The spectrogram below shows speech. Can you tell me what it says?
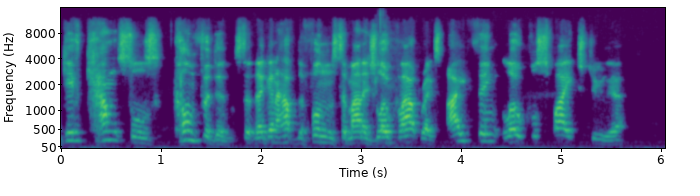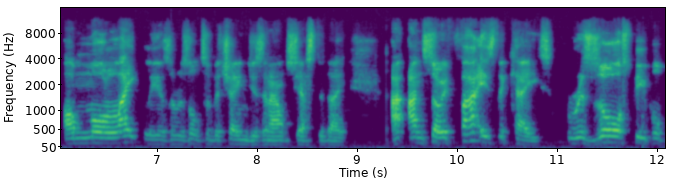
give councils confidence that they're going to have the funds to manage local outbreaks. I think local spikes, Julia, are more likely as a result of the changes announced yesterday. And so, if that is the case, resource people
